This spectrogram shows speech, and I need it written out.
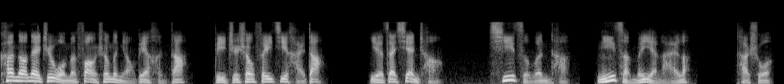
看到那只我们放生的鸟变很大。比直升飞机还大，也在现场。妻子问他：“你怎么也来了？”他说：“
